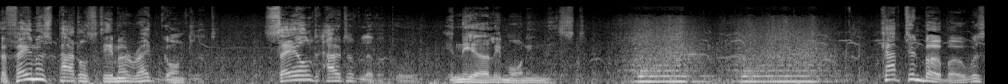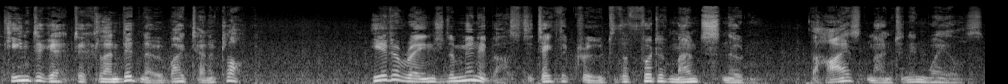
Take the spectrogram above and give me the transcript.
The famous paddle steamer Red Gauntlet sailed out of Liverpool in the early morning mist. Captain Bobo was keen to get to Llandudno by 10 o'clock. He had arranged a minibus to take the crew to the foot of Mount Snowdon, the highest mountain in Wales.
